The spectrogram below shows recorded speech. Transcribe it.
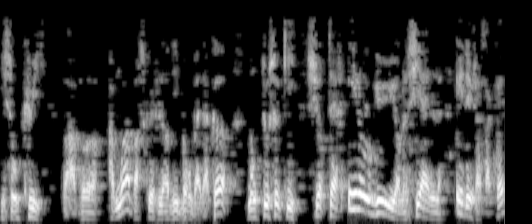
ils sont cuits par rapport à moi, parce que je leur dis, bon, ben d'accord, donc tout ce qui, sur terre, inaugure le ciel est déjà sacré,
